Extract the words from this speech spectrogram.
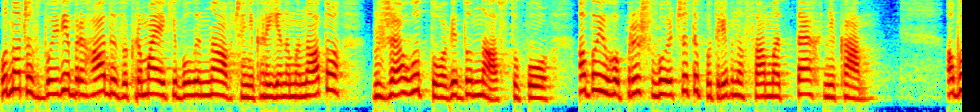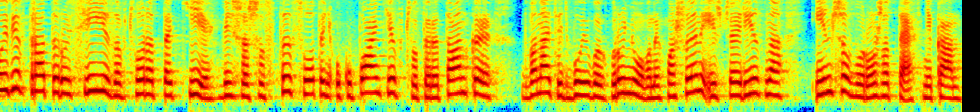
Водночас бойові бригади, зокрема, які були навчені країнами НАТО, вже готові до наступу. Аби його пришвидшити, потрібна саме техніка. А бойові втрати Росії завчора такі: більше шести сотень окупантів, чотири танки, 12 бойових броньованих машин і ще різна інша ворожа техніка.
